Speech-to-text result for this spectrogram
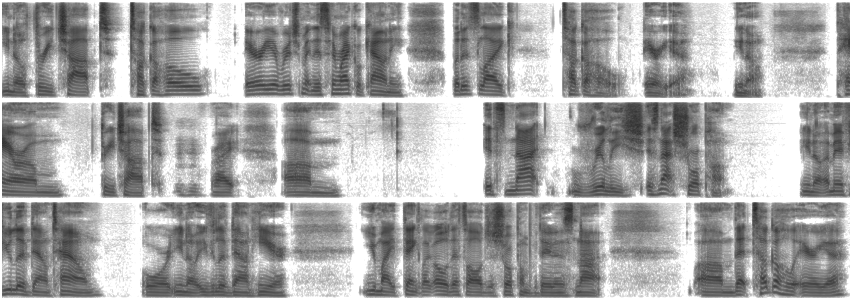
you know Three Chopt tuckahoe area richmond it's henrico county but it's like tuckahoe area you know Parham, Three Chopt Mhm. right um it's not really it's not short pump you know, I mean, if you live downtown or, you know, if you live down here, you might think like, oh, that's all just short pump potato. And it's not. Um, that Tuckahoe area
